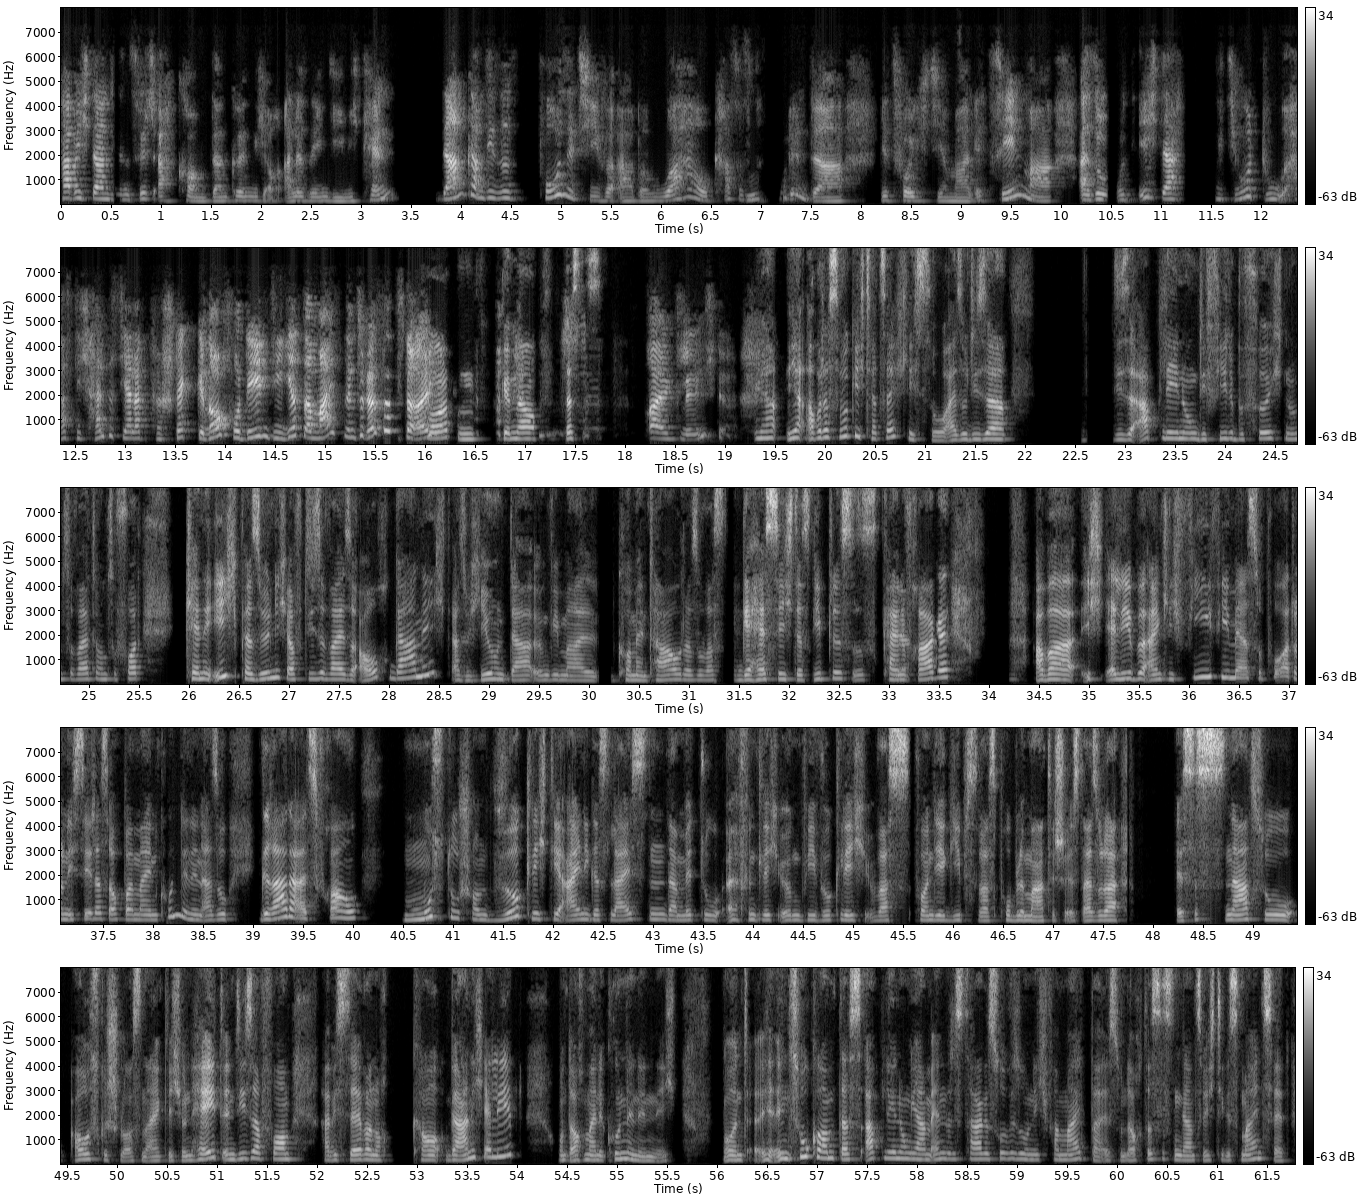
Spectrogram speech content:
habe ich dann diesen Switch, ach komm, dann können mich auch alle sehen, die mich kennen. Dann kam dieses Positive aber, wow, krass, was machst du denn da? Jetzt folge ich dir mal, erzähl mal. Also, und ich dachte, Idiot, du hast dich halbes Jahr lang versteckt, genau vor denen, die jetzt am meisten Interesse zeigen. Genau, das ist eigentlich. Ja, ja, aber das ist wirklich tatsächlich so. Also dieser, diese Ablehnung, die viele befürchten und so weiter und so fort, kenne ich persönlich auf diese Weise auch gar nicht. Also hier und da irgendwie mal Kommentar oder sowas gehässig, das gibt es, ist keine ja. Frage. Aber ich erlebe eigentlich viel, viel mehr Support und ich sehe das auch bei meinen Kundinnen. Also gerade als Frau musst du schon wirklich dir einiges leisten, damit du öffentlich irgendwie wirklich was von dir gibst, was problematisch ist. Also da es ist nahezu ausgeschlossen eigentlich. Und Hate in dieser Form habe ich selber noch gar nicht erlebt und auch meine Kundinnen nicht. Und äh, hinzu kommt, dass Ablehnung ja am Ende des Tages sowieso nicht vermeidbar ist. Und auch das ist ein ganz wichtiges Mindset.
